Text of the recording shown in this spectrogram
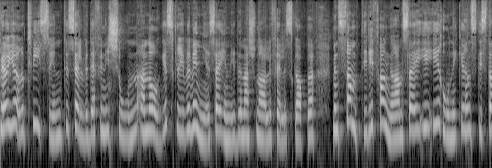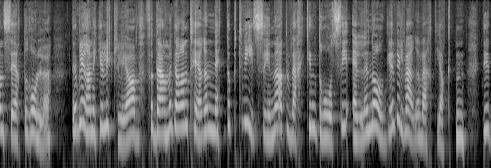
Ved å gjøre tvisynet til selve definisjonen av Norge, skriver Vinje seg inn i det nasjonale fellesskapet, men samtidig fanger han seg i ironikerens distanserte rolle. Det blir han ikke lykkelig av, for dermed garanterer nettopp tvisynet at verken Dråsi eller Norge vil være verdt jakten. De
